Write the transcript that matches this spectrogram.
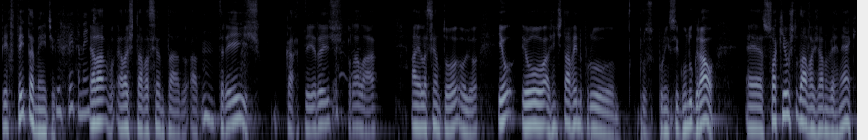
Perfeitamente. Perfeitamente. Ela, ela estava sentado a Hum. três carteiras para lá. Aí ela sentou, olhou. Eu, eu, a gente estava indo pro, pro segundo grau. É, só que eu estudava já no Werneck,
